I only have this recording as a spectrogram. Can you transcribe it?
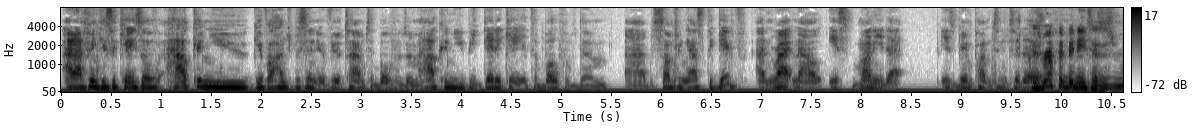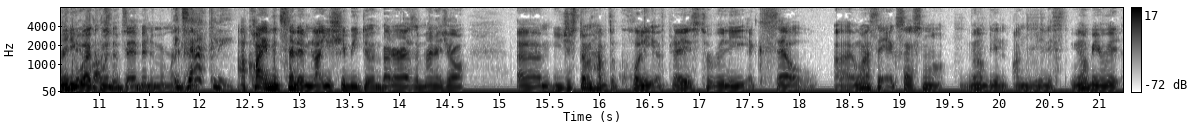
And I think it's a case of how can you give 100% of your time to both of them? How can you be dedicated to both of them? Uh, something has to give. And right now, it's money that is being pumped into the. Because Rafa Benitez is really working with the bare minimum right Exactly. now. I can't even tell him like you should be doing better as a manager. Um, you just don't have the quality of players to really excel. Uh, and when I say excel, it's not we're not being unrealistic. We're not being re-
